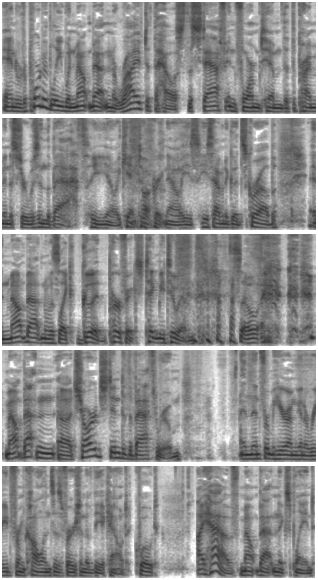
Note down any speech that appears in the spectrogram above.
And reportedly, when Mountbatten arrived at the house, the staff informed him that the prime minister was in the bath. He, you know, he can't talk right now. He's he's having a good scrub. And Mountbatten was like, "Good, perfect. Take me to him." so Mountbatten uh, charged into the bathroom. And then from here, I'm going to read from Collins's version of the account. Quote, I have, Mountbatten explained,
